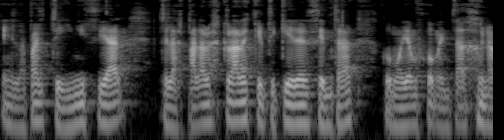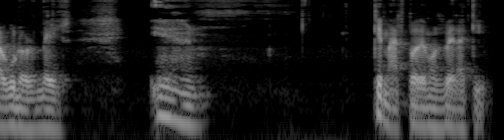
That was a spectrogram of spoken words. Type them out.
en la parte inicial de las palabras claves que te quieres centrar, como ya hemos comentado en algunos mails. Eh, ¿Qué más podemos ver aquí?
